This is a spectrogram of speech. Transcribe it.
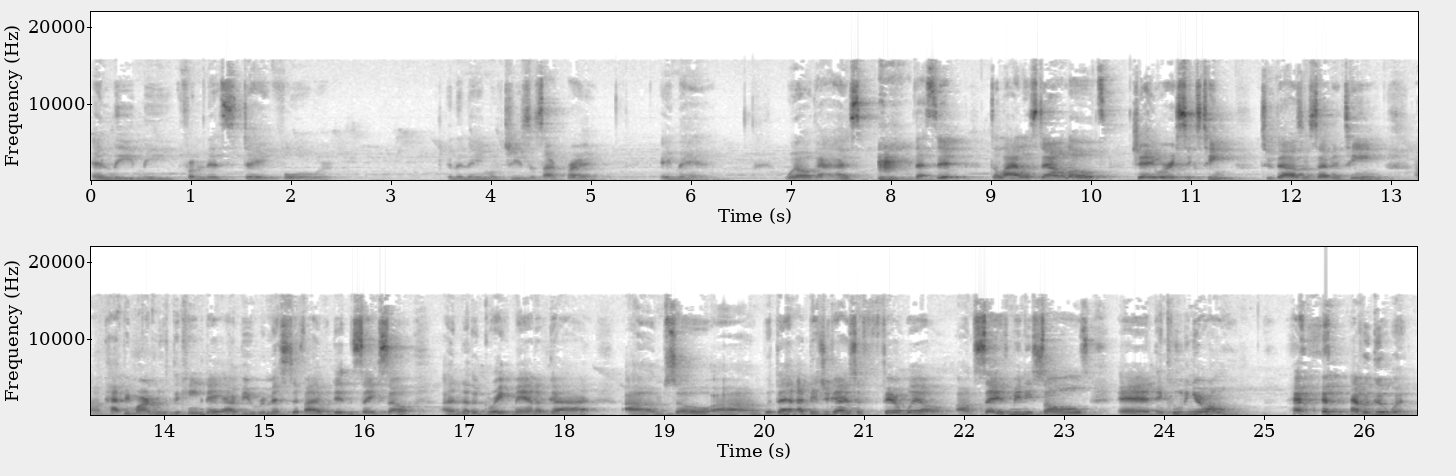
and lead me from this day forward. In the name of Jesus, I pray. Amen. Well, guys, that's it. Delilah's Downloads, January 16th, 2017. Um, happy Martin Luther King Day. I'd be remiss if I didn't say so. Another great man of God. Um, so um, with that, I bid you guys a farewell. Um, save many souls, and including your own. Have, have a good one.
